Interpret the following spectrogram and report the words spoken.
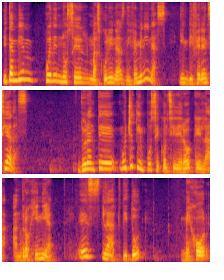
Y también pueden no ser masculinas ni femeninas, indiferenciadas. Durante mucho tiempo se consideró que la androginia es la actitud mejor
